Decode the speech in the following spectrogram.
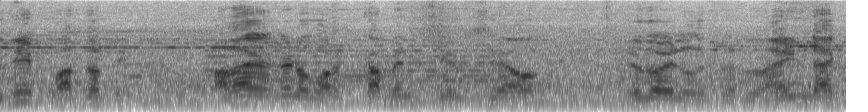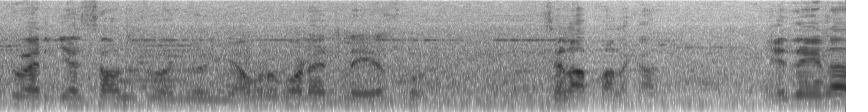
ఇది పద్ధతి. అలాగే అక్కడ వర్క్ కమెంట్ చేసాం ఏదో లైన్ యాక్టివేట్ చేసాం ఎవరు కూడా ఇట్లా వేసుకోరు శిలాపలకాలు ఏదైనా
